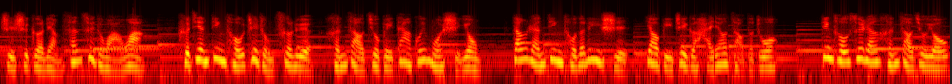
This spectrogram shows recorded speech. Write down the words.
只是个两三岁的娃娃，可见定投这种策略很早就被大规模使用。当然，定投的历史要比这个还要早得多。定投虽然很早就由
